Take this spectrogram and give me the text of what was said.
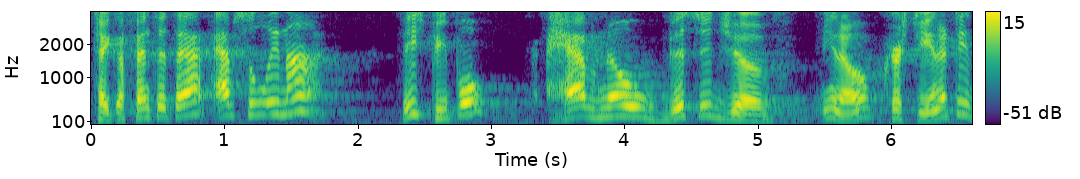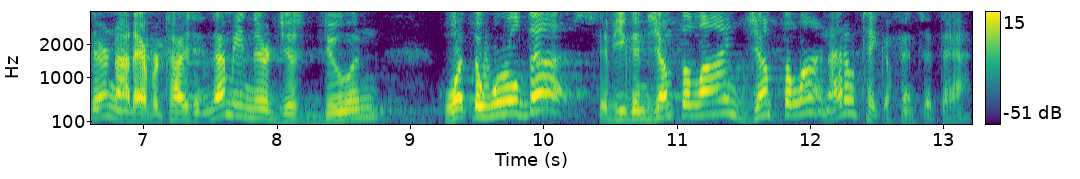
take offense at that? Absolutely not. These people have no visage of, you know, Christianity. They're not advertising. I mean, they're just doing what the world does. If you can jump the line, jump the line. I don't take offense at that.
